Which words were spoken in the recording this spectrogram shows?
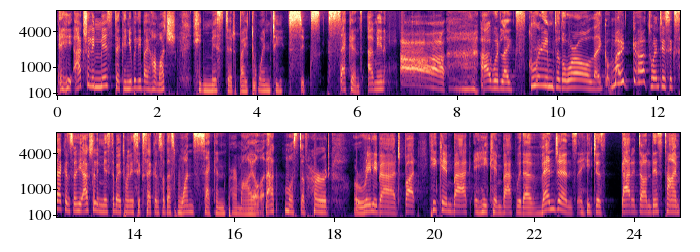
And he actually missed it. Can you believe by how much? He missed it by 26 seconds. I mean, ah, I would like scream to the world, like, oh my God, 26 seconds. So he actually missed it by 26 seconds. So that's one second per mile. That must have hurt really bad. But he came back and he came back with a vengeance and he just got it done this time.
